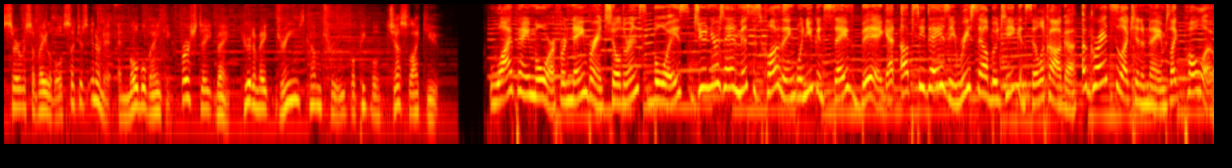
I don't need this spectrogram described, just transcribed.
service available, such as internet and mobile banking. First State Bank, here to make dreams come true for people just like you. Why pay more for name brand children's, boys, juniors, and misses clothing when you can save big at Upsy Daisy Resale Boutique in Sylacauga? A great selection of names like Polo,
